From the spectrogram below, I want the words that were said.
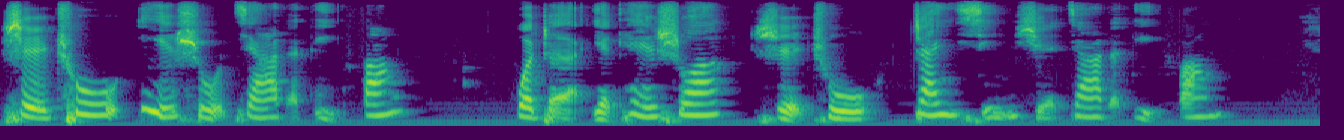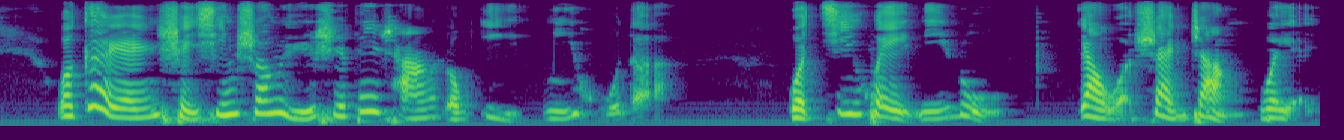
是出艺术家的地方，或者也可以说是出占星学家的地方。我个人水星双鱼是非常容易迷糊的，我既会迷路，要我算账，我也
